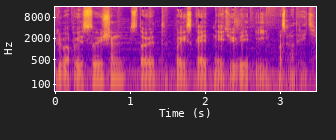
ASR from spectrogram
Любопытствующим стоит поискать на YouTube и посмотреть.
